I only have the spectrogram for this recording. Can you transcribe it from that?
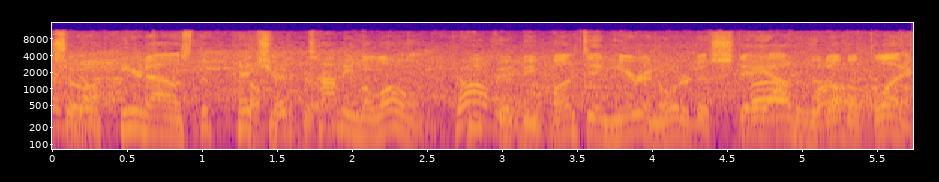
So here now is the pitcher, Tommy Malone. He could be bunting here in order to stay out of the double play.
